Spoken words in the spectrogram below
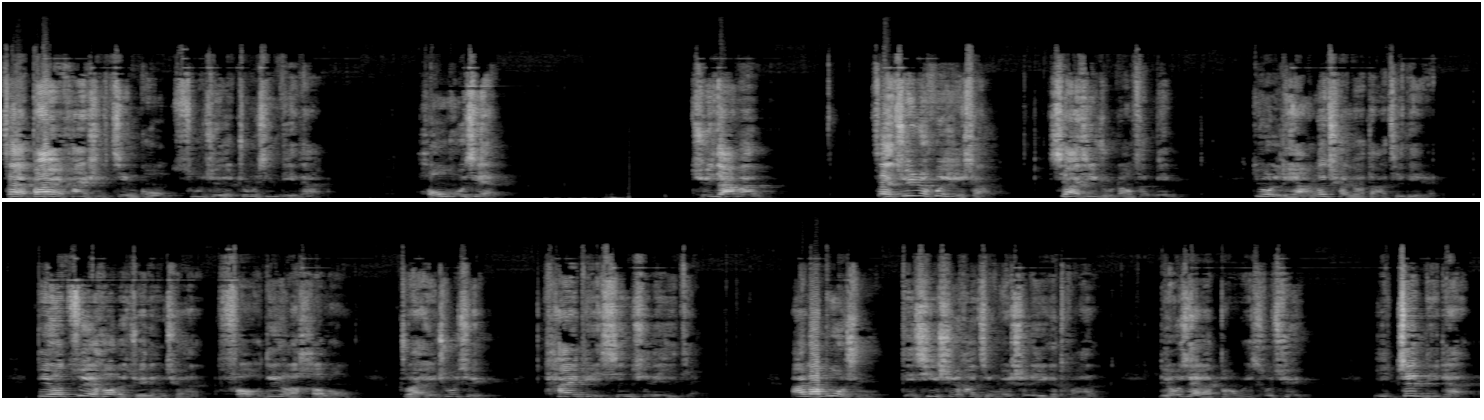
在八月开始进攻苏区的中心地带，洪湖县。徐家湾，在军事会议上，夏曦主张分兵，用两个拳头打击敌人，并用最后的决定权否定了贺龙转移出去开辟新区的意见。按照部署，第七师和警卫师的一个团留下来保卫苏区，以阵地战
